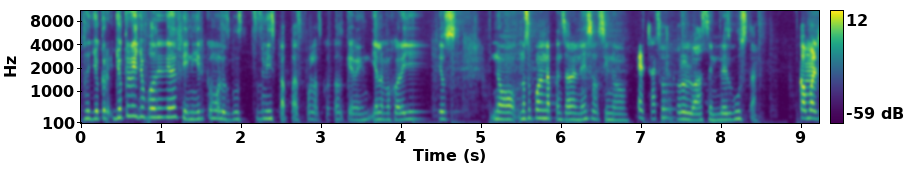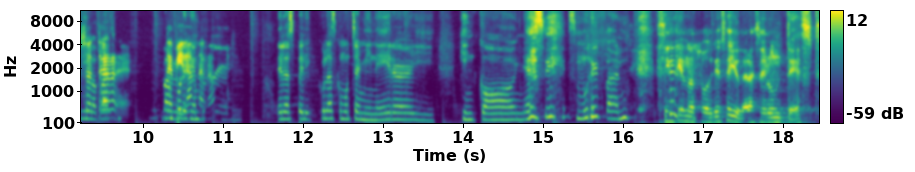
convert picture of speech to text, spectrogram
sea, yo creo, yo creo que yo podría definir como los gustos de mis papás por las cosas que ven. Y a lo mejor ellos no, no se ponen a pensar en eso, sino Exacto. solo lo hacen, les gusta. Como el suéter de Miranda, ejemplo, ¿no? De, las películas como Terminator y King Kong, y así, es muy fan. Sin que nos podrías ayudar a hacer un test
